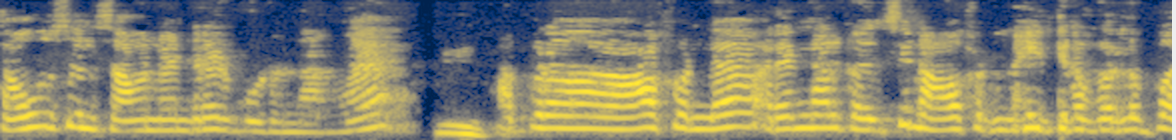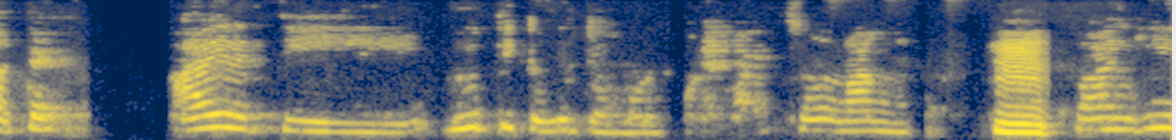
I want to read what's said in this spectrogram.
தௌசண்ட் செவன் ஹண்ட்ரட் போட்டிருந்தாங்க. அப்புறம் ஆஃபர்ல ரெண்டு நாள் கழிச்சு நான் ஆஃபர் நைட் ஆஃபர்ல பார்த்தேன். ஆயிரத்தி நூத்தி தொண்ணூத்தி ஒன்பது ஸோ வாங்கினேன். வாங்கி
